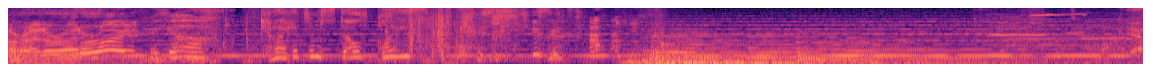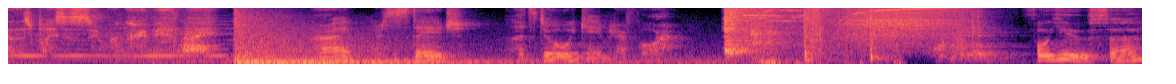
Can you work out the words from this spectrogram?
All right, all right, all right. Here we go. Can I get some stealth, please? yeah, this place is super creepy at night. All right, here's the stage. Let's do what we came here for. For you, sir.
